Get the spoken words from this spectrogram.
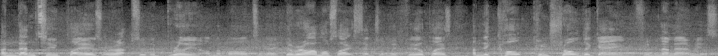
And them two players were absolutely brilliant on the ball today. They were almost like central midfield players, and they controlled the game from them areas.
